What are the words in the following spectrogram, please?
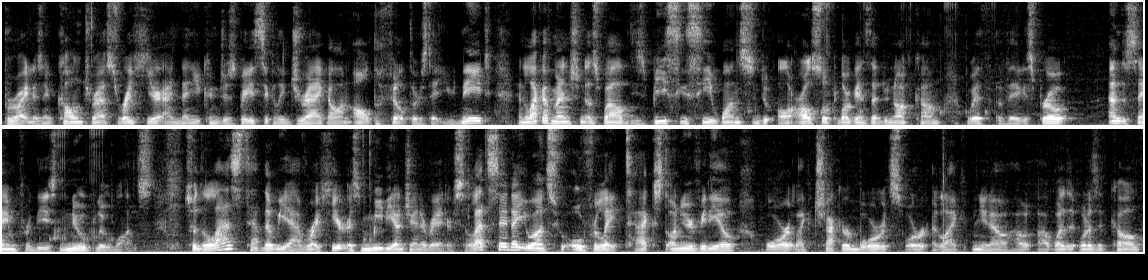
brightness and contrast right here and then you can just basically drag on all the filters that you need. And like I've mentioned as well, these BCC ones are also plugins that do not come with Vegas Pro and the same for these NewBlue ones. So the last tab that we have right here is media generator. So let's say that you want to overlay text on your video or like checkerboards or like, you know, how, how what, is it, what is it called?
